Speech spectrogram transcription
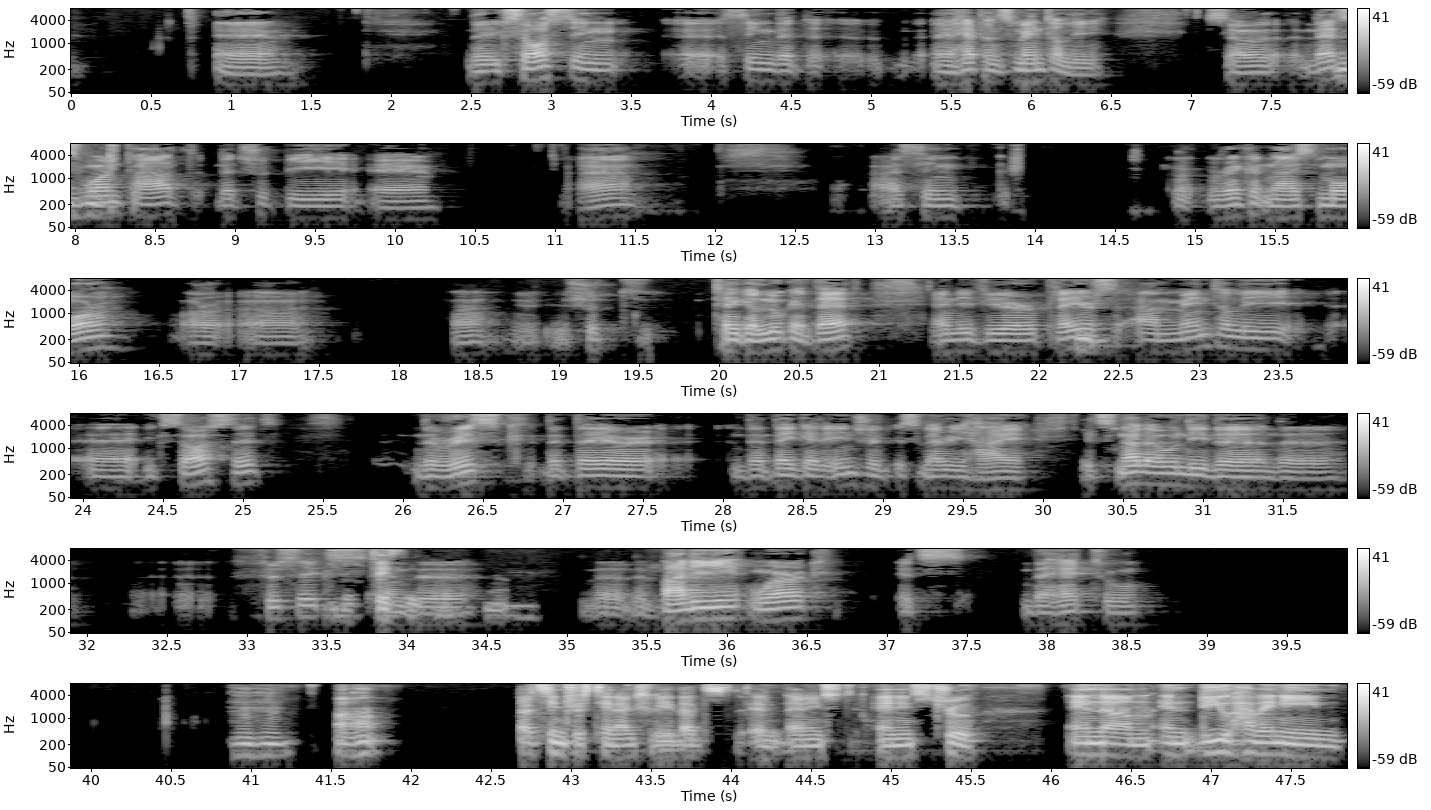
uh, the exhausting uh, thing that uh, happens mentally. So that's mm-hmm. one part that should be, uh, I think, recognized more or uh, you, you, should take a look at that. And if your players mm. are mentally uh, exhausted, the risk that they are that they get injured is very high. It's not only the the uh, physics the and the, yeah. the the body work; it's the head too. Mm-hmm. Uh huh. That's interesting, actually. That's and, and it's and it's true. And um and do you have any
